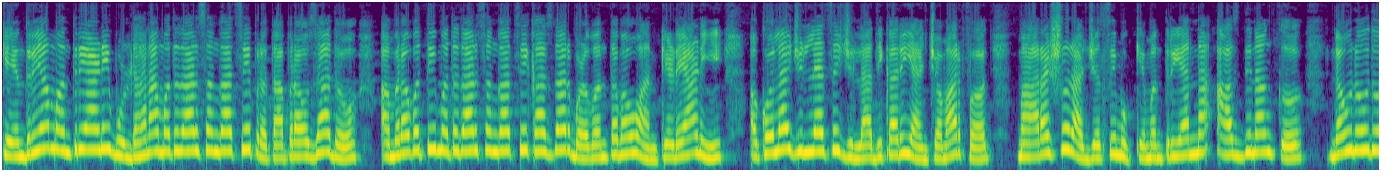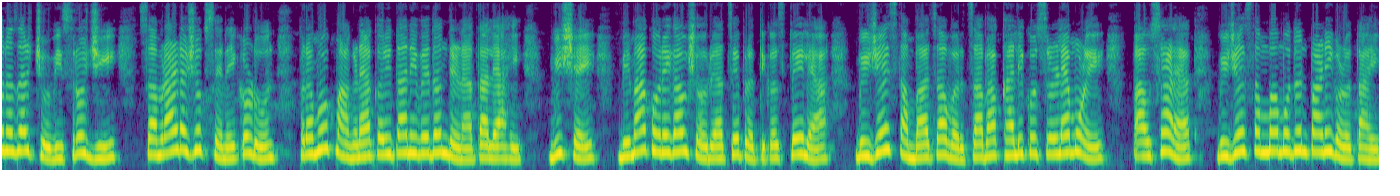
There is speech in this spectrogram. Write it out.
केंद्रीय मंत्री आणि बुलढाणा मतदारसंघाचे प्रतापराव जाधव अमरावती मतदारसंघाचे खासदार बळवंतभाऊ वानखेडे आणि अकोला जिल्ह्याचे जिल्हाधिकारी यांच्यामार्फत महाराष्ट्र राज्याचे मुख्यमंत्री यांना आज दिनांक नऊ नऊ दोन हजार चोवीस रोजी सम्राट अशोक सेनेकडून प्रमुख मागण्याकरिता निवेदन देण्यात आले आहे. विषय भीमा कोरेगाव शौर्याचे प्रतीक असलेल्या विजय स्तंभाचा वरचा भाग खाली कोसळल्यामुळे पावसाळ्यात विजय स्तंभामधून पाणी गळत आहे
